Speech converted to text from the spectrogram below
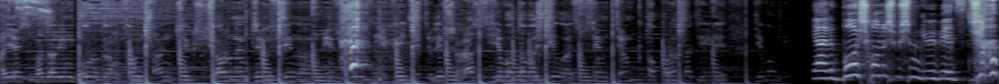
А есть под Оренбургом фонтанчик с черным дельфином И в жизни видеть лишь раз его доводилось Всем тем, кто проходили его мимо. yani boş konuşmuşum gibi bir edit şu an.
